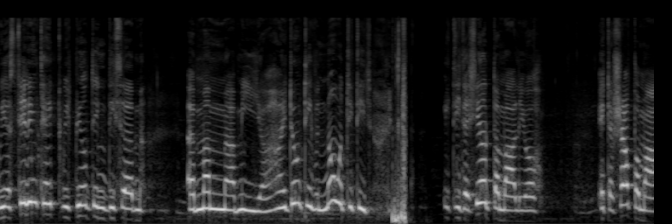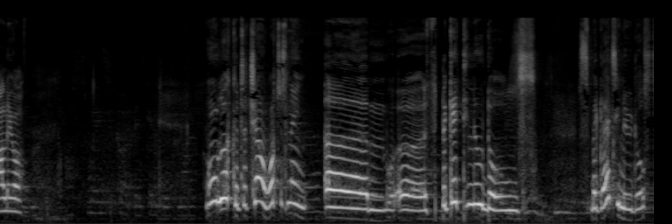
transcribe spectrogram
We are still intact with building this, um, uh, Mamma Mia. I don't even know what it is. It is a shelter, Mario. It's a shelter, Mario. Oh, look, it's a child. What's his name? Um, uh, Spaghetti Noodles. Spaghetti Noodles?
